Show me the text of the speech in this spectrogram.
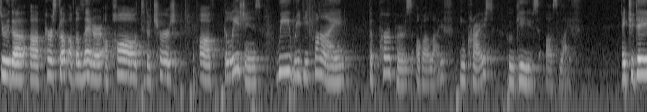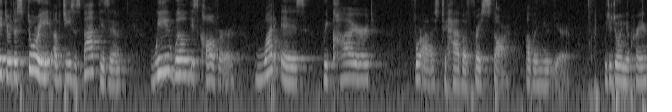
Through the uh, periscope of the letter of Paul to the church of Galatians, we redefined the purpose of our life in Christ who gives us life. And today, through the story of Jesus' baptism, we will discover what is required for us to have a fresh start of a new year. Would you join me in prayer?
